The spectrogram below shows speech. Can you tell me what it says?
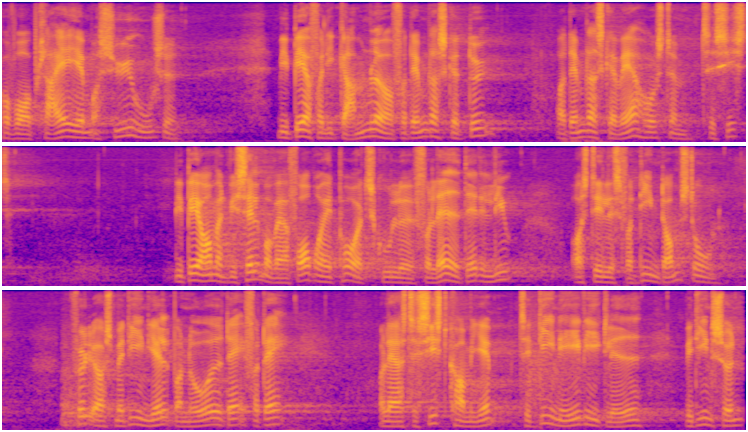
på vores plejehjem og sygehuse. Vi beder for de gamle og for dem, der skal dø, og dem, der skal være hos dem til sidst. Vi beder om, at vi selv må være forberedt på at skulle forlade dette liv og stilles for din domstol. Følg os med din hjælp og nåde dag for dag, og lad os til sidst komme hjem til din evige glæde ved din søn,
